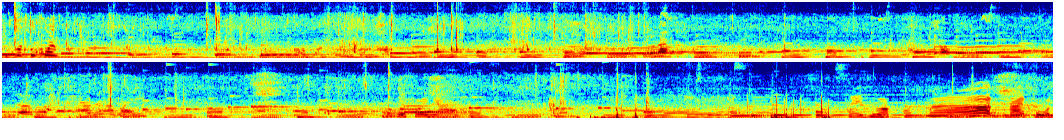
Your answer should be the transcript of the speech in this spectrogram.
ทุกคนทุกคนเอาปากกากันนะครับนี่นี่เจอละครับแล้วมาหาหน้าไว้มันค่อยยางอะใส่พี่บ๊อบปาดหลายโผด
